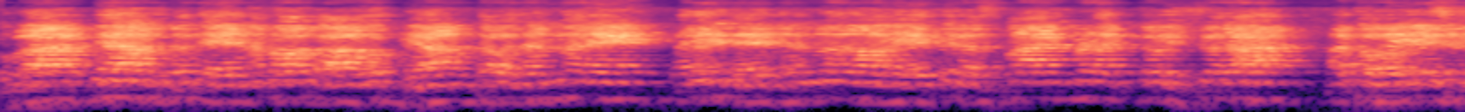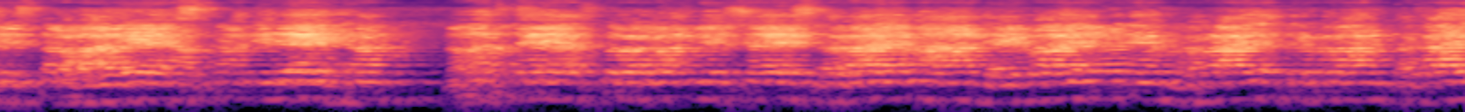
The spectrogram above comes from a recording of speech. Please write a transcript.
उभाभ्यामुदते नमो हेतिरस्मान् मृणक्तु विश्वतः अतो येषु विस्तभागे अस्मदिदेहिनम् नमस्ते अस्तु भगवन् विश्वेश्वराय महादेवाय प्रियम्भराय त्रिपुरान्तकाय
